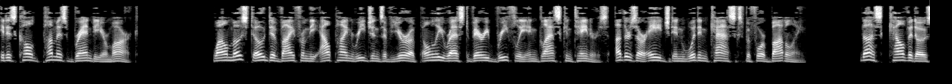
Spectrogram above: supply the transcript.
it is called pomace brandy or marc. While most eau de vie from the alpine regions of Europe only rest very briefly in glass containers, others are aged in wooden casks before bottling. Thus, Calvados,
